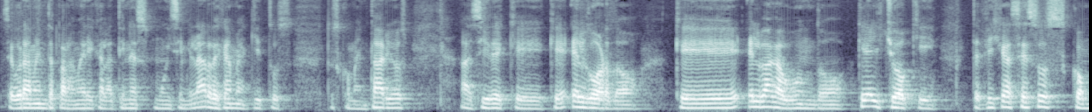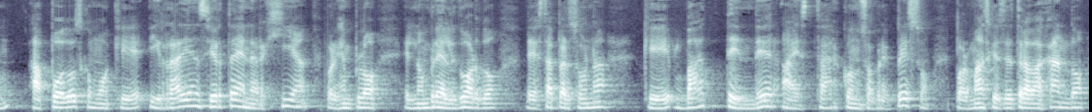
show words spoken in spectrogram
seguramente para América Latina es muy similar. Déjame aquí tus, tus comentarios así de que, que el gordo, que el vagabundo, que el choqui. Te fijas, esos apodos como que irradian cierta energía. Por ejemplo, el nombre del gordo de esta persona que va a tender a estar con sobrepeso. Por más que esté trabajando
